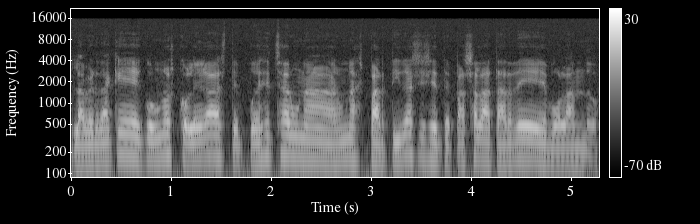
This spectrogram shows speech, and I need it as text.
La verdad que con unos colegas te puedes echar una- unas partidas y se te pasa la tarde volando.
